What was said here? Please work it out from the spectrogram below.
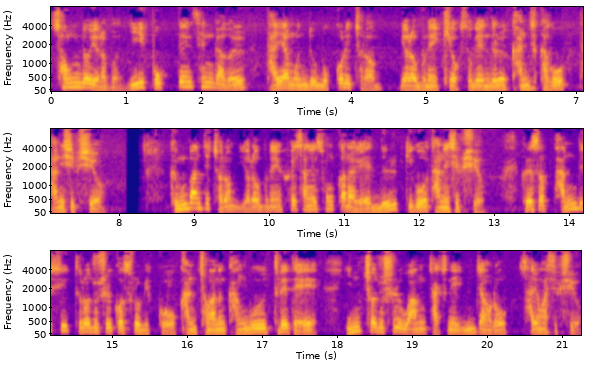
성도 여러분, 이 복된 생각을 다이아몬드 목걸이처럼 여러분의 기억 속에 늘 간직하고 다니십시오. 금반지처럼 여러분의 회상의 손가락에 늘 끼고 다니십시오. 그래서 반드시 들어주실 것으로 믿고 간청하는 강구들에 대해 인쳐주실 왕 자신의 임장으로 사용하십시오.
